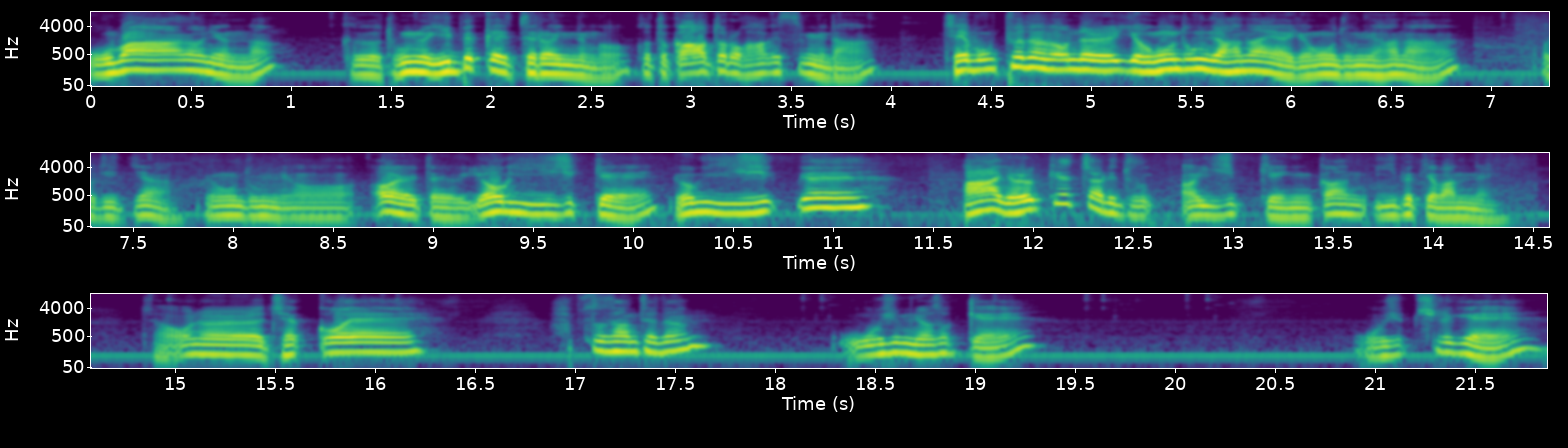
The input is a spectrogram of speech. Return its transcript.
5만원이었나? 그 동료 200개 들어있는 거 그것도 까도록 하겠습니다 제 목표는 오늘 영웅 동료 하나예요 영웅 동료 하나 어디 있냐? 영웅 동료. 어, 일단 여기 20개. 여기 20개. 아, 10개짜리 두, 아, 20개니까 200개 맞네. 자, 오늘 제 거의 합수 상태는 56개. 57개.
